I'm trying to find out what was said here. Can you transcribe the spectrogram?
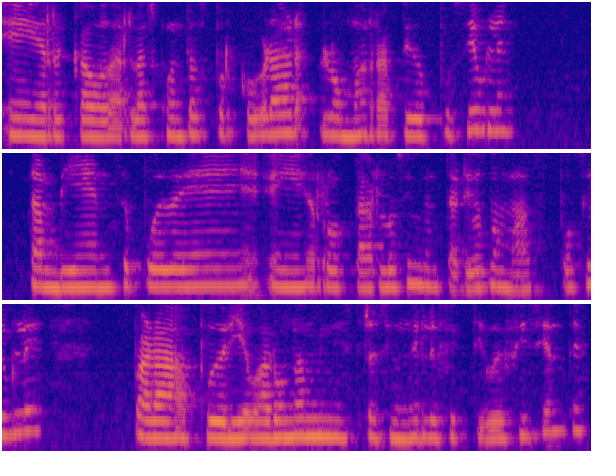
eh, recaudar las cuentas por cobrar lo más rápido posible. También se puede eh, rotar los inventarios lo más posible para poder llevar una administración del efectivo eficiente.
